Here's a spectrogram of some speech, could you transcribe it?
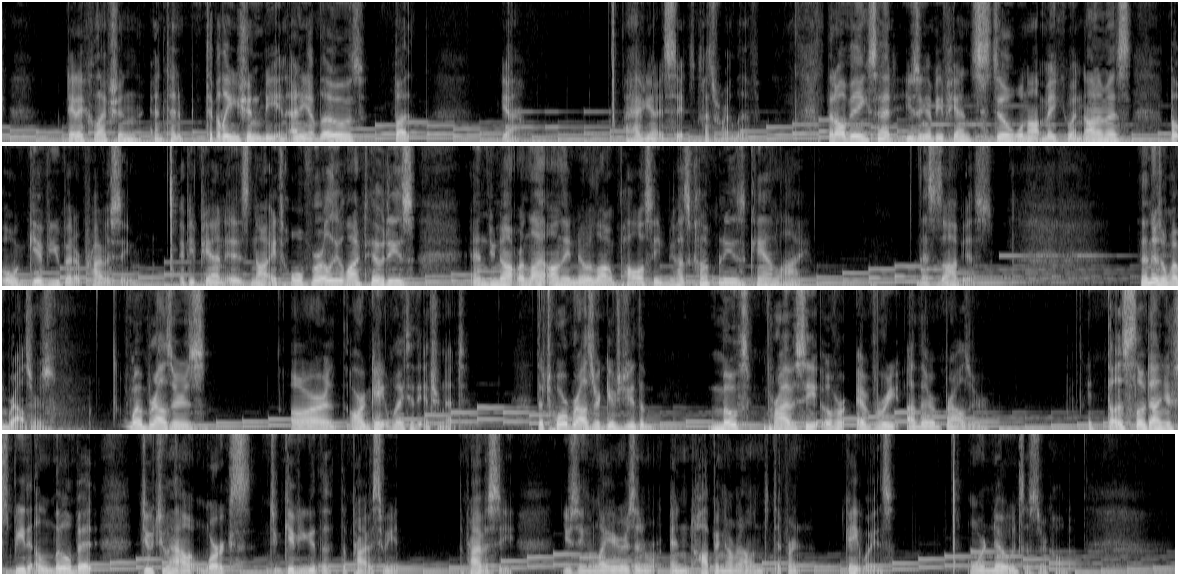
data collection, and t- typically you shouldn't be in any of those. But yeah, I have United States. That's where I live. That all being said, using a VPN still will not make you anonymous, but will give you better privacy. A VPN is not a tool for illegal activities, and do not rely on the no log policy because companies can lie. This is obvious. Then there's web browsers. Web browsers are our gateway to the internet. The Tor browser gives you the most privacy over every other browser. It does slow down your speed a little bit due to how it works to give you the, the privacy the privacy using layers and, and hopping around different gateways or nodes as they're called.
